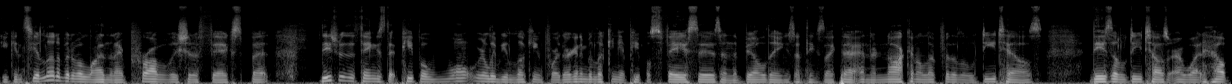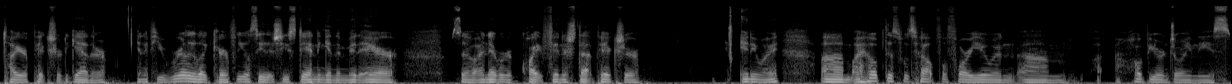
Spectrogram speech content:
you can see a little bit of a line that I probably should have fixed but these are the things that people won't really be looking for. They're going to be looking at people's faces and the buildings and things like that and they're not going to look for the little details. These little details are what help tie your picture together and if you really look carefully you'll see that she's standing in the mid-air. So I never quite finished that picture. Anyway um, I hope this was helpful for you and um, I hope you're enjoying these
